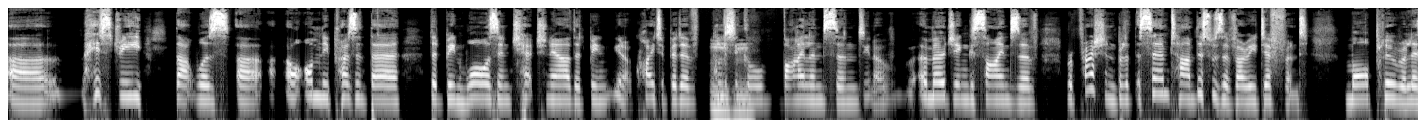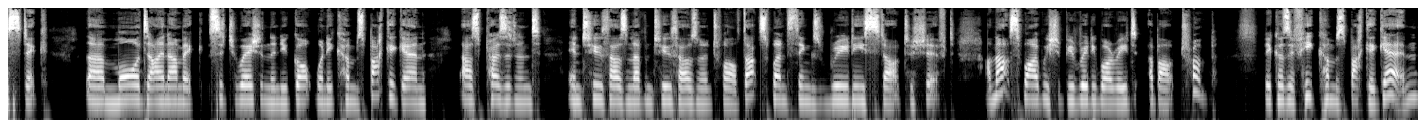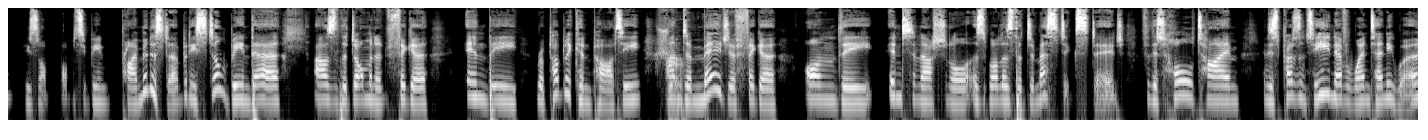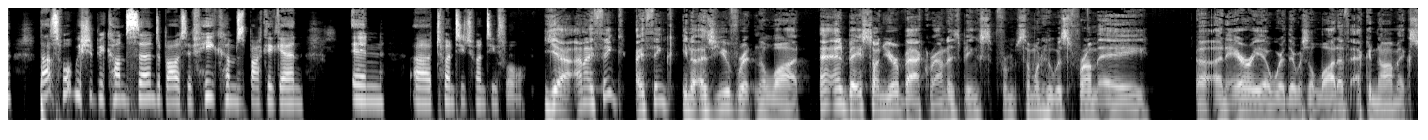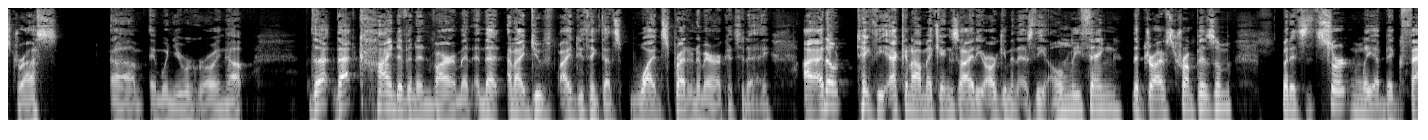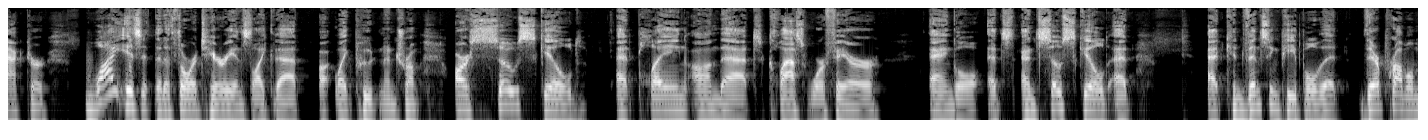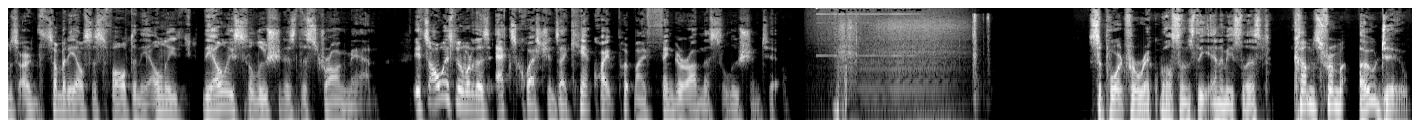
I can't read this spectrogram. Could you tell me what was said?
uh, history that was uh, omnipresent there. There'd been wars in Chechnya. There'd been, you know, quite a bit of mm-hmm. political mm-hmm. violence and, you know, emerging signs of repression. But at the same time, this was a very different, more pluralistic, uh, more dynamic situation than you got when he comes back again as president in 2011, 2012. That's when things really start to shift. And that's why we should be really worried about Trump. Because if he comes back again, he's not obviously been prime minister, but he's still been there as the dominant figure in the Republican Party sure. and a major figure on the international as well as the domestic stage for this whole time in his presidency. He never went anywhere. That's what we should be concerned about if he comes back again in uh, 2024. Yeah, and I think I think you know as you've written a lot, and based on your background as being from someone who was from a uh, an area where there was a lot of economic stress, um, and when you were growing up, that that kind of an environment, and that and I do I do think that's widespread in America today. I, I don't take the economic anxiety argument as the only thing that drives Trumpism, but it's certainly a big factor. Why is it that authoritarians like that, uh, like Putin and Trump, are so skilled at playing on that class warfare angle at, and so skilled at at convincing people that their problems are somebody else's fault and the only the only solution is the strong man? It's always been one of those X questions I can't quite put my finger on the solution to. Support for Rick Wilson's The Enemies List comes from Odoo.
